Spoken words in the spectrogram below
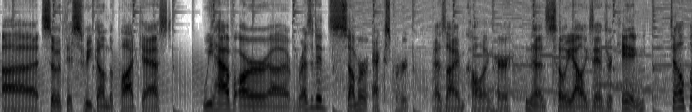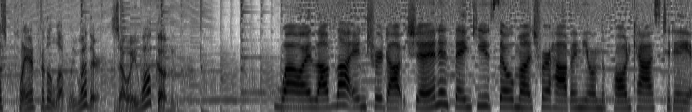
Uh, so this week on the podcast, we have our uh, resident summer expert, as I am calling her, Zoe Alexandra King, to help us plan for the lovely weather. Zoe, welcome. Wow, I love that introduction. And thank you so much for having me on the podcast today,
